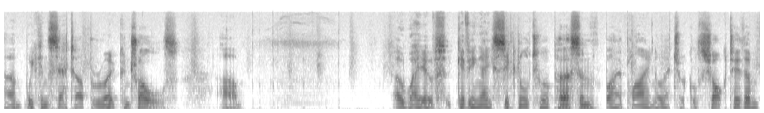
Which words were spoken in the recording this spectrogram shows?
Um, we can set up remote controls. Um, a way of giving a signal to a person by applying electrical shock to them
